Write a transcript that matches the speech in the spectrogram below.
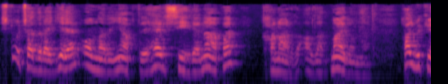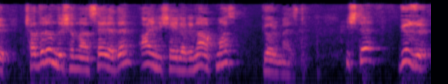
İşte o çadıra giren onların yaptığı her sihre ne yapar? Kanardı, aldatmaydı onlar. Halbuki çadırın dışından seyreden aynı şeyleri ne yapmaz? Görmezdi. İşte gözü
